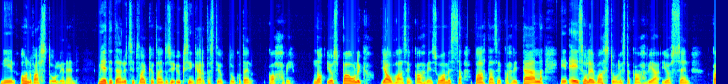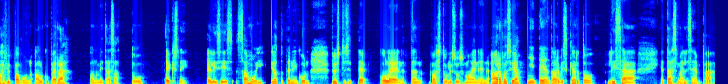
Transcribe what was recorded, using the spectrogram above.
niin on vastuullinen. Mietitään nyt sitten vaikka jotain tosi yksinkertaista juttua, kuten kahvi. No, jos Paulik jauhaa sen kahvin Suomessa, pahtaa sen kahvin täällä, niin ei se ole vastuullista kahvia, jos sen kahvipavun alkuperä on mitä sattuu. Eiks niin? eli siis samui, jotta te niin kuin pystyisitte oleen tämän vastuullisuusmaineen arvosia, niin teidän tarvitsisi kertoa lisää ja täsmällisempää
